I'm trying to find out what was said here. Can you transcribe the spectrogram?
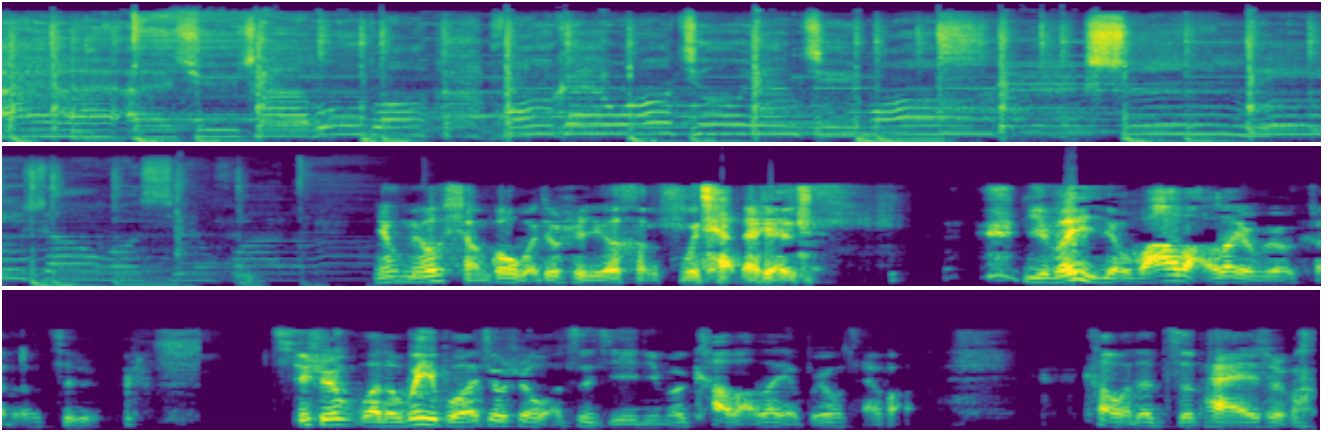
爱来爱去差不多你有没有想过，我就是一个很肤浅的人？你们已经挖完了，有没有可能？其实，其实我的微博就是我自己，你们看完了也不用采访，看我的自拍是吗？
